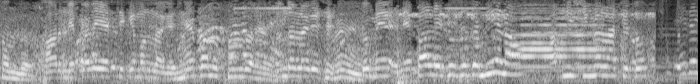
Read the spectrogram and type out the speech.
সুন্দর। আর নেপালে এসে কেমন লাগে নেপালও সুন্দর হ্যাঁ। সুন্দর লাগেছে? তো মে- নেপাল এসেছে তো নিয়ে নাও। আপনি সিঙ্গেল আছে তো। এটা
